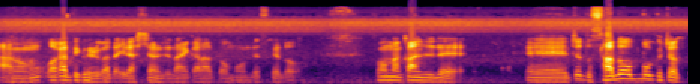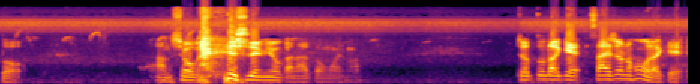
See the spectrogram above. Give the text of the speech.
あの、分かってくれる方いらっしゃるんじゃないかなと思うんですけど、そんな感じで、えー、ちょっと茶道っぽくちょっと、あの、紹介してみようかなと思います。ちょっとだけ、最初の方だけ、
